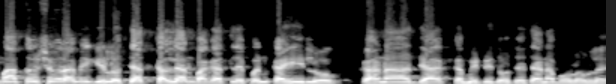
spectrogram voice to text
मातोश्वर आम्ही गेलो त्यात कल्याण भागातले पण काही लोकांना ज्या कमिटीत होते त्यांना बोलवलं.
